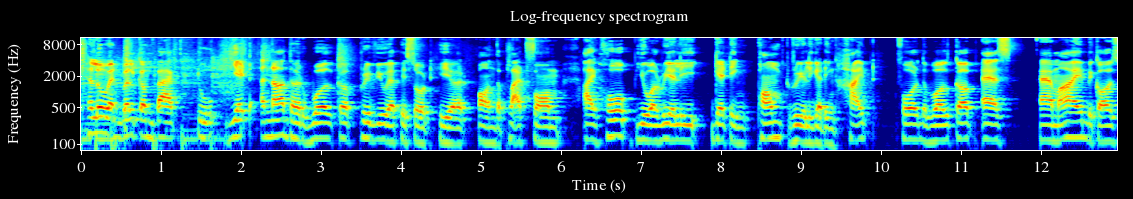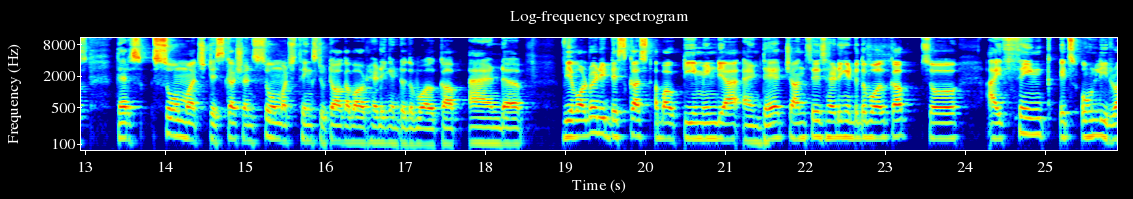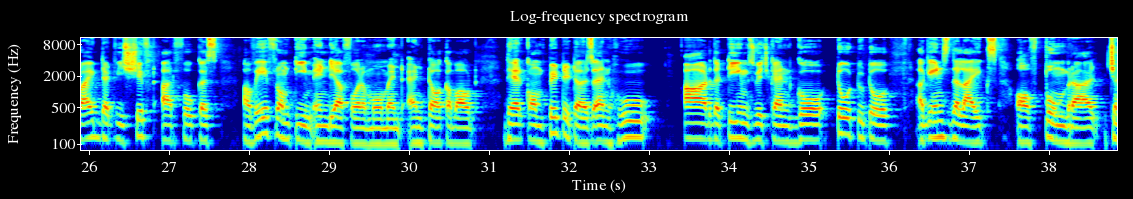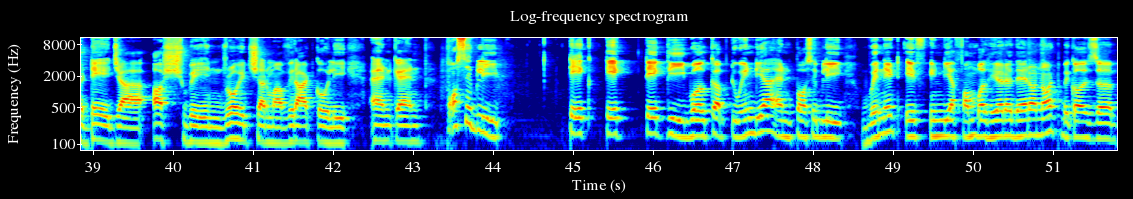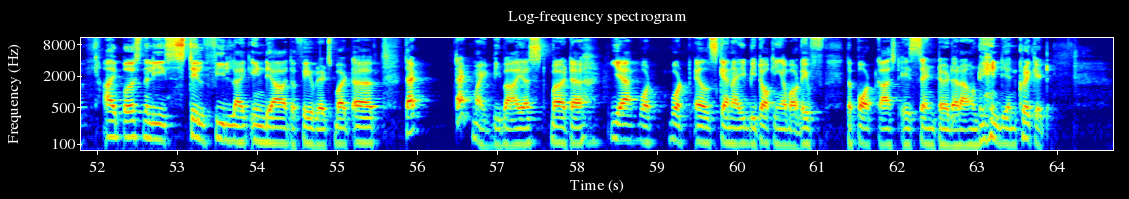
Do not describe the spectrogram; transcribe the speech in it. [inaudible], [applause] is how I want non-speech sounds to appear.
Hello and welcome back to yet another World Cup preview episode here on the platform. I hope you are really getting pumped, really getting hyped for the World Cup, as am I, because there's so much discussion, so much things to talk about heading into the World Cup, and uh, we have already discussed about Team India and their chances heading into the World Cup. So I think it's only right that we shift our focus away from Team India for a moment and talk about their competitors and who are the teams which can go toe to toe against the likes of Bumrah, Jadeja, Ashwin, Rohit Sharma, Virat Kohli, and can possibly take take take the World Cup to India and possibly win it if India fumble here or there or not. Because uh, I personally still feel like India are the favorites, but uh, that that might be biased. But uh, yeah, what what else can I be talking about if the podcast is centered around [laughs] Indian cricket?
